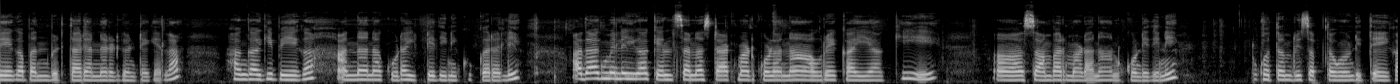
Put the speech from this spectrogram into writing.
ಬೇಗ ಬಂದುಬಿಡ್ತಾರೆ ಹನ್ನೆರಡು ಗಂಟೆಗೆಲ್ಲ. ಹಾಗಾಗಿ ಬೇಗ ಅನ್ನನ ಕೂಡ ಇಟ್ಟಿದ್ದೀನಿ ಕುಕ್ಕರಲ್ಲಿ. ಅದಾದಮೇಲೆ ಈಗ ಕೆಲಸನ ಸ್ಟಾರ್ಟ್ ಮಾಡ್ಕೊಳ್ಳೋಣ. ಅವರೆಕಾಯಿ ಹಾಕಿ ಸಾಂಬಾರು ಮಾಡೋಣ ಅಂದ್ಕೊಂಡಿದ್ದೀನಿ ಕೊತ್ತಂಬರಿ ಸೊಪ್ಪು ತೊಗೊಂಡಿದ್ದೆ ಈಗ.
